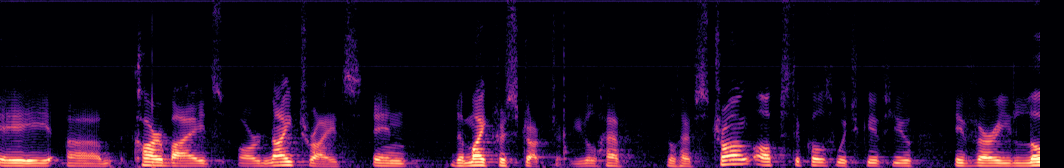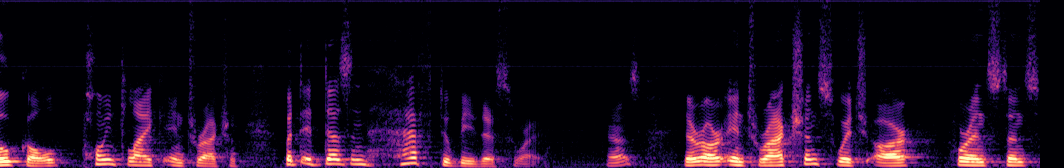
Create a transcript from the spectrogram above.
a um, carbides or nitrides in the microstructure. You'll have, you'll have strong obstacles, which gives you a very local point-like interaction. But it doesn't have to be this way. Yes? There are interactions which are, for instance,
